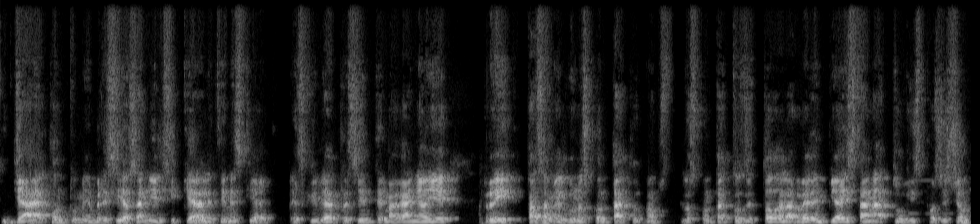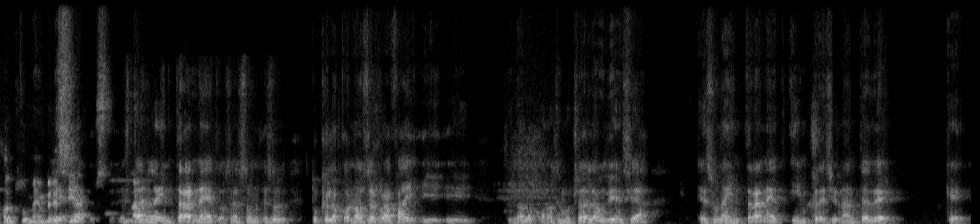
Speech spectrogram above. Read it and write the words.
ya con tu membresía, o sea, ni siquiera le tienes que escribir al presidente Magaña, oye, Rick, pásame algunos contactos, ¿no? Pues los contactos de toda la red MPI están a tu disposición con tu membresía. Pues, está en la intranet, o sea, es un, tú que lo conoces, Rafa, y, y si no lo conoce mucho de la audiencia, es una intranet impresionante de que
